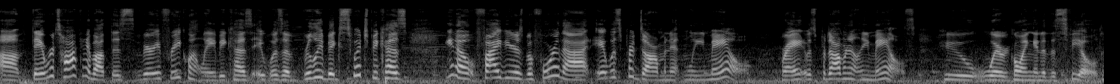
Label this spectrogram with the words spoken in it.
um, they were talking about this very frequently because it was a really big switch. Because you know, five years before that, it was predominantly male, right? It was predominantly males who were going into this field.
